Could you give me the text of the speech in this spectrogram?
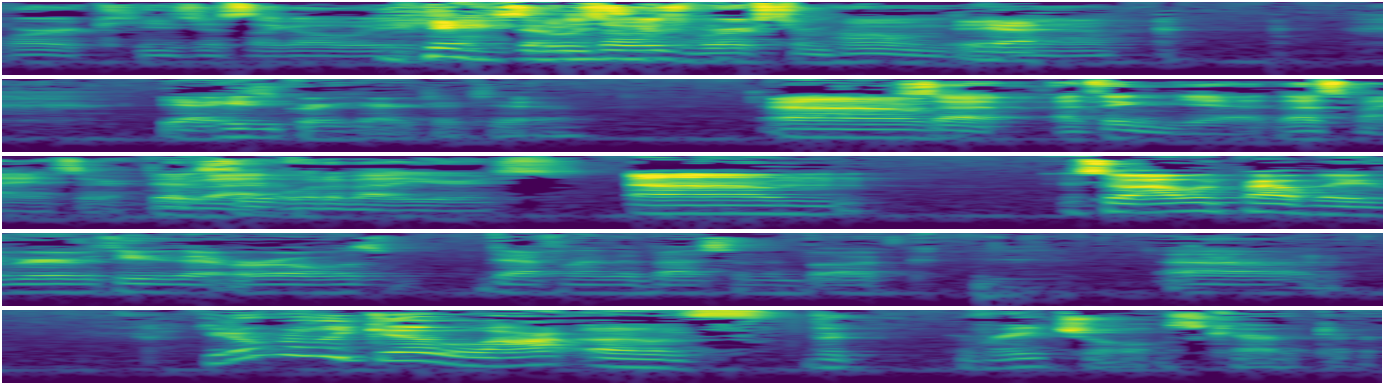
work. He's just like always. Yeah, he he's just always- always works from home. Yeah. You know? yeah, he's a great character too. Um, So I, I think yeah, that's my answer. What about it. what about yours? Um, so I would probably agree with you that Earl is definitely the best in the book. Um, you don't really get a lot of the Rachel's character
